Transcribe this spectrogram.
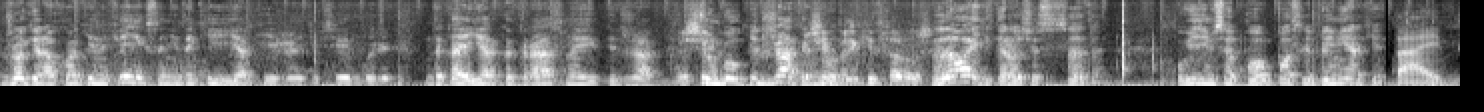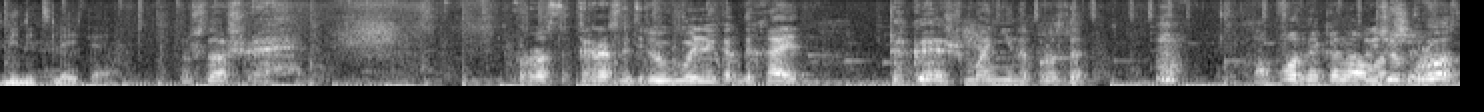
Джокера Хоакина Феникса не такие яркие же эти все были. Не такая ярко-красная пиджак. Вообще- Причем был пиджак. Вообще был- прикид хороший. Ну давайте, короче, с это. Увидимся по- после примерки. Five minutes later. Ну что ж, просто красный треугольник отдыхает. Такая шманина просто. Обводный канал Причем вообще. просто,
